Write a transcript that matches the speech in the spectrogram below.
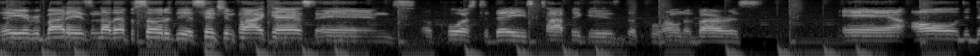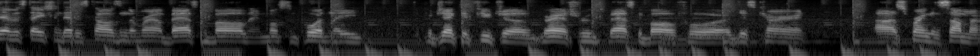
Hey, everybody, it's another episode of the Ascension Podcast. And of course, today's topic is the coronavirus and all the devastation that is causing around basketball, and most importantly, the projected future of grassroots basketball for this current uh, spring and summer.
